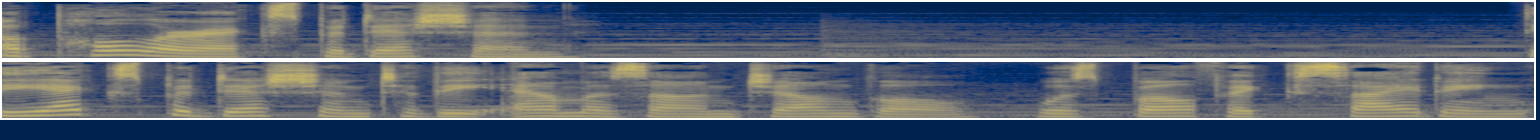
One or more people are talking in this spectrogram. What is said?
A polar expedition. The expedition to the Amazon jungle was both exciting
